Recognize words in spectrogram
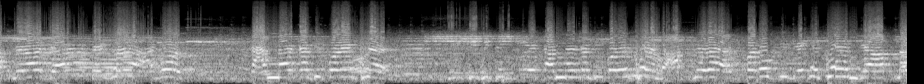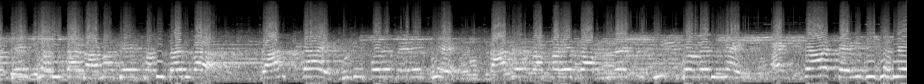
আপনারা যারা তেসরা আগস্ট কান্নাকাটি করেছেন পৃথিবীতে গিয়ে কান্নাকাটি করেছেন। আপনারা একবারও কি দেখেছেন যে আপনাদের সন্তান, আমাদের সন্তানরা রাস্তায় গুলি করে বেড়েছে তাদের ব্যাপারে তো আপনারা কিছুই বলেন নাই। একটা টেলিভিশনে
